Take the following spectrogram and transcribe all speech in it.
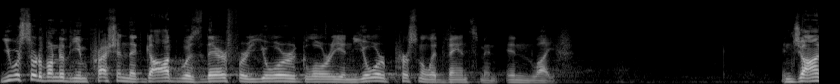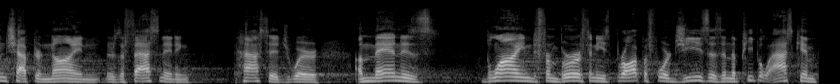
you were sort of under the impression that God was there for your glory and your personal advancement in life? In John chapter 9, there's a fascinating passage where a man is blind from birth and he's brought before Jesus, and the people ask him,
